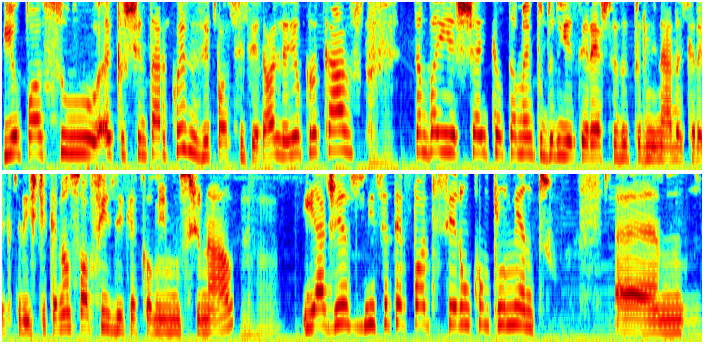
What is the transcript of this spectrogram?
e eu posso acrescentar coisas e posso dizer, olha, eu por acaso uhum. também achei que ele também poderia ter esta determinada característica, não só física como emocional, uhum. E às vezes isso até pode ser um complemento. Um,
